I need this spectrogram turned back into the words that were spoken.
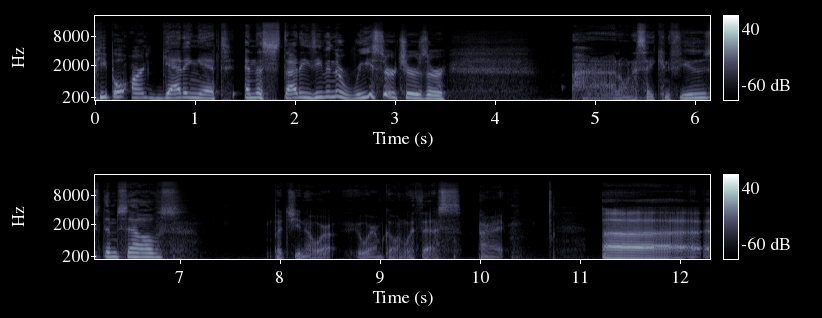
People aren't getting it. And the studies, even the researchers are, I don't want to say confused themselves, but you know where, where I'm going with this. All right. Uh,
